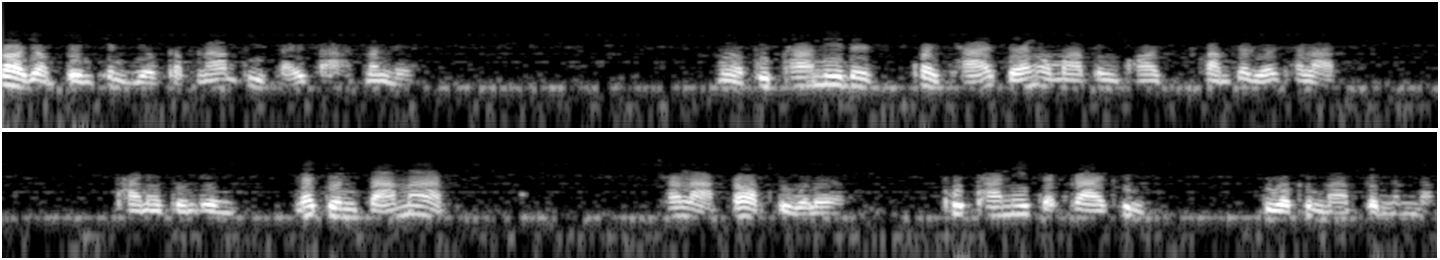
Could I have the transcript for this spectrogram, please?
ก็ย่อมเป็นเช่นเดียวกับน้ำที่ใสสะอาดนั่นเลยเมื่อพุทธานี้ได้ค่อยฉายแสงออกมาเป็นความความเฉลียวฉลาด ภายในตนเอง และจนสามารถฉลาดรอบตัวเลยพุทธานี้จะกลายขึ้น ตัวขึ้นมาเป็นลำดับ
